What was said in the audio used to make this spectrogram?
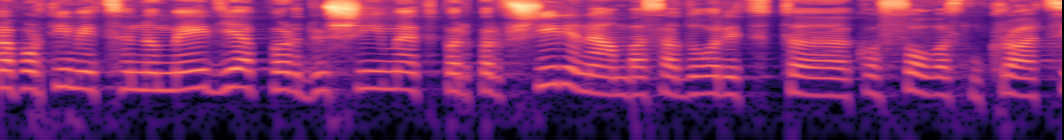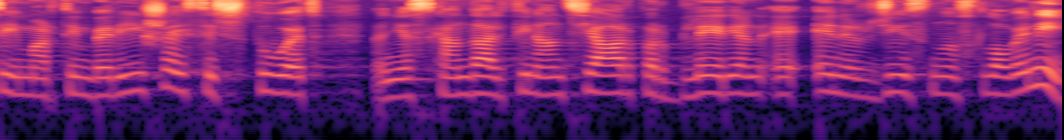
raportimit në media për dyshimet për përfshirjen e ambasadorit të Kosovës në Kroaci, Martin Berishaj, siç thuhet, në një skandal financiar për blerjen e energjisë në Slloveni.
